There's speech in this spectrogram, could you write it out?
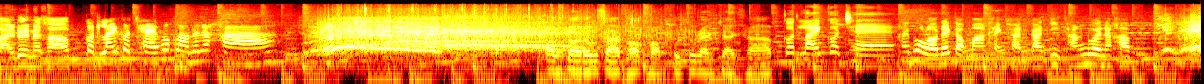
ทัยด้วยนะครับ กดไลค์ กดแชร์พวกเราด้วยนะคะอบตดงสาขอขอบคุณทุกแรงใจครับ กดไลค์ กดแชร์ ให้พวกเราได้กลับมาแข่งขันกันอีกครั้งด้วยนะครับเย้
